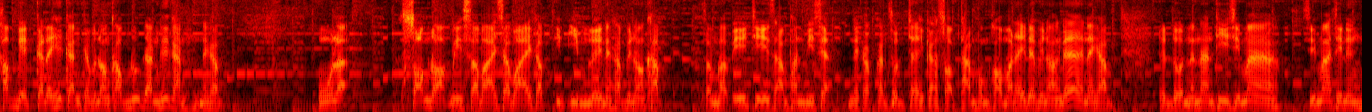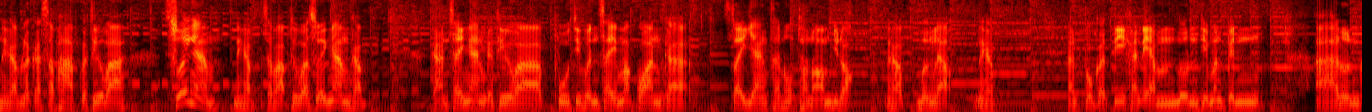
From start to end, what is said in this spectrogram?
ขับเบ็ดก็ได้คือกันครับพี่น้องครับดุดันคือกันนะครับหูละ สองดอกนี่สบายสบายๆครับอิ่มๆเลยนะครับพี่น้องครับสำหรับ AJ 3000 BZ นะครับกันสนใจก็สอบถามผมขอมาได้เด้พี่น้องเด้อนะครับโดนๆนั่นๆที่สีมาสีมาทีหนึงนะครับแล้วก็สภาพก็ถือว่าสวยงามนะครับสภาพถือว่าสวยงามครับการใส่งานก็ถือว่าผู้ที่เพิ่นใส่มาก่อนก็ใส่ยางทะนุถนอมอยู่ดอกนะครับเบิ่งแล้วนะครับคันปกติคันแอมรุ่นที่มันเป็นอ่ารุ่นเ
